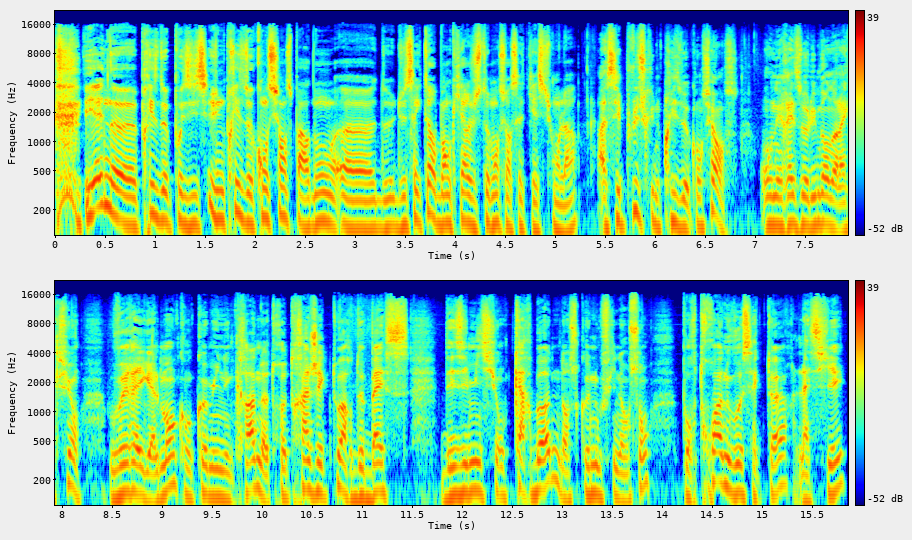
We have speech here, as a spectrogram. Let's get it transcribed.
Il y a une euh, prise de position, une prise de conscience, pardon, euh, du secteur bancaire justement sur cette question-là. Ah, c'est plus qu'une prise de conscience. On est résolument dans l'action. Vous verrez également qu'on communiquera notre trajectoire de baisse des émissions carbone dans ce que nous finançons pour trois nouveaux secteurs l'acier,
